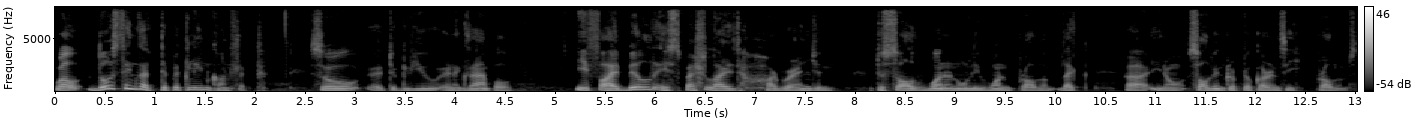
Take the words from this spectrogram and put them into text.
Well, those things are typically in conflict. So, uh, to give you an example, if I build a specialized hardware engine to solve one and only one problem, like uh, you know, solving cryptocurrency problems,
